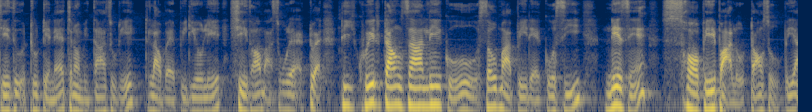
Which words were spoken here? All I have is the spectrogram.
ကျေးဇူးအထူးတင်တယ်ကျွန်တော်မိသားစုတွေဒီလောက်ပဲဗီဒီယိုလေးရှည်သွားမှာဆိုတဲ့အတွက်ဒီခွေးတောင်စားလေးကိုစုံးမပေးတဲ့ကိုစီနေ့စဉ်စော်ပေးပါလို့တောင်းဆိုပေးရ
